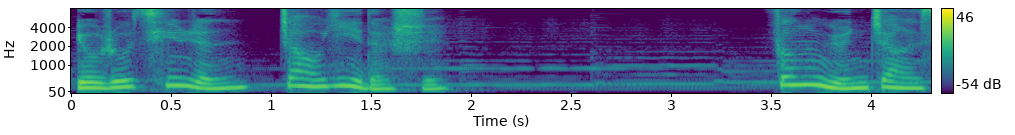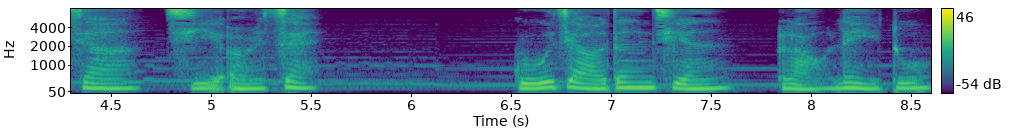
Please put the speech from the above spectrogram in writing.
有如亲人赵毅的事：“风云帐下其而在，鼓角灯前老泪多。”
